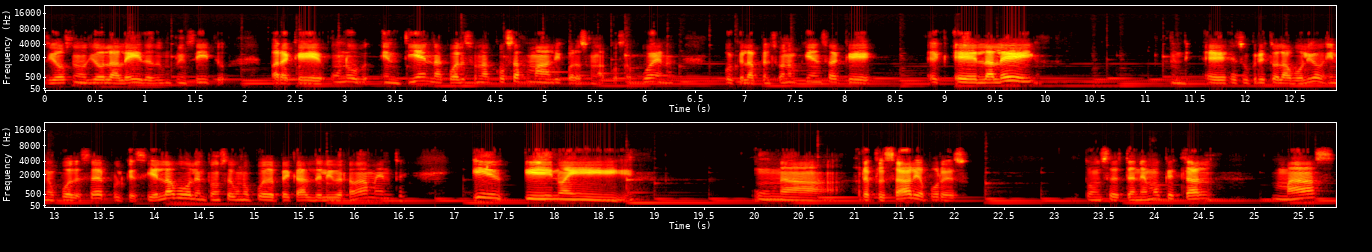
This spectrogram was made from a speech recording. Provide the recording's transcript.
Dios nos dio la ley desde un principio, para que uno entienda cuáles son las cosas malas y cuáles son las cosas buenas. Porque la persona piensa que eh, eh, la ley Jesucristo la abolió y no puede ser, porque si Él la abola, entonces uno puede pecar deliberadamente y no hay una represalia por eso. Entonces tenemos que estar más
